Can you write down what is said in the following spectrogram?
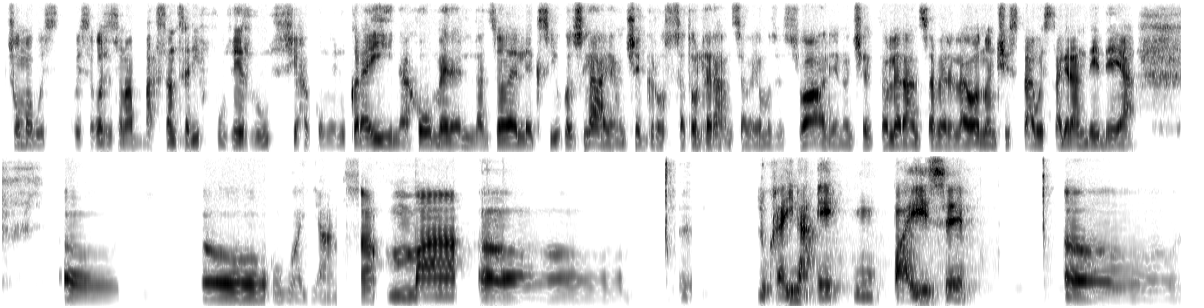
insomma, quest- queste cose sono abbastanza diffuse in Russia, come in Ucraina, come nella zona dell'ex Jugoslavia, non c'è grossa tolleranza per gli omosessuali, non c'è tolleranza per la oh, non ci sta questa grande idea uh, di uh, uguaglianza, ma uh, l'Ucraina è un paese uh,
